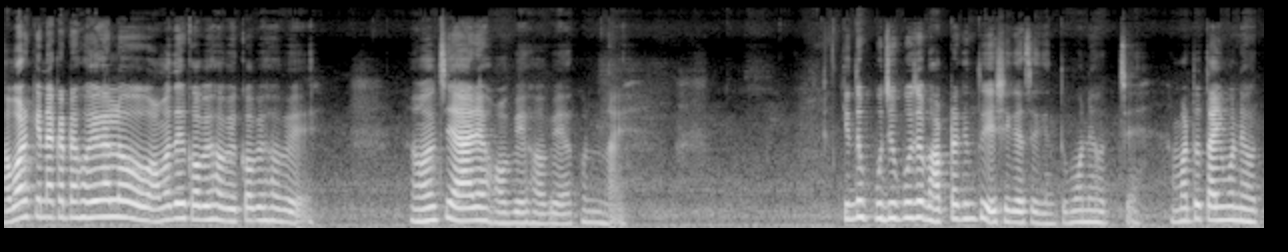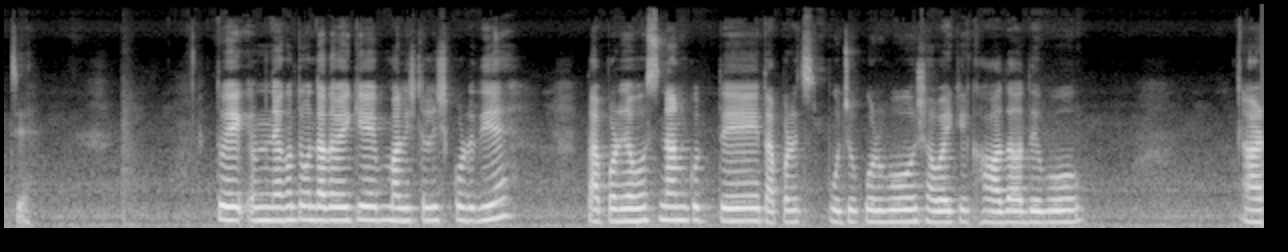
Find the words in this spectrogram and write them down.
সবার কেনাকাটা হয়ে গেল, আমাদের কবে হবে কবে হবে? বলছে, আরে হবে হবে, এখন নয়। কিন্তু পুজো পুজো ভাবটা কিন্তু এসে গেছে কিন্তু, মনে হচ্ছে। আমার তো তাই মনে হচ্ছে। তো এখন তোমার দাদাভাইকে মালিশ টালিশ করে দিয়ে, তারপরে যাব স্নান করতে, তারপরে পুজো করব, সবাইকে খাওয়া দাওয়া দেব। আর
